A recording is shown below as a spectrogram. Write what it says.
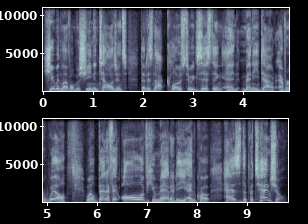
human level machine intelligence that is not close to existing and many doubt ever will, will benefit all of humanity and, quote, has the potential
